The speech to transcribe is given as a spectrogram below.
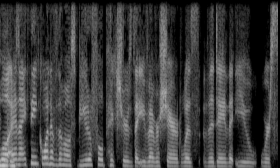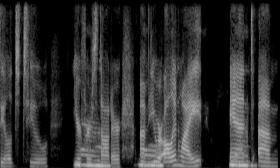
well, and I think one of the most beautiful pictures that you've ever shared was the day that you were sealed to your yeah. first daughter. Um, yeah. You were all in white, and um,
